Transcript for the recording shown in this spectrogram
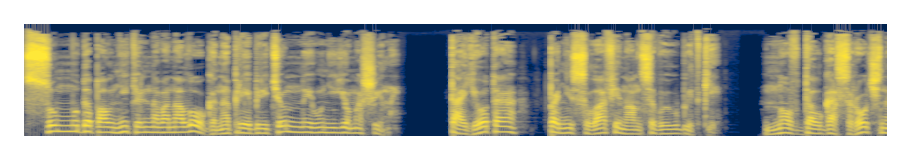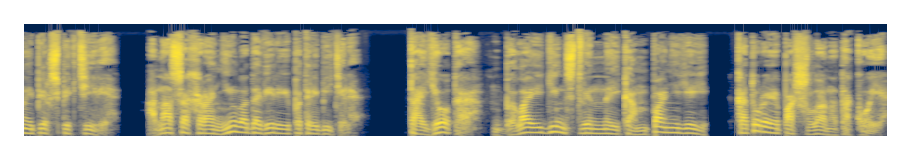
сумму дополнительного налога на приобретенные у нее машины. «Тойота» понесла финансовые убытки. Но в долгосрочной перспективе она сохранила доверие потребителя. «Тойота» была единственной компанией, которая пошла на такое.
